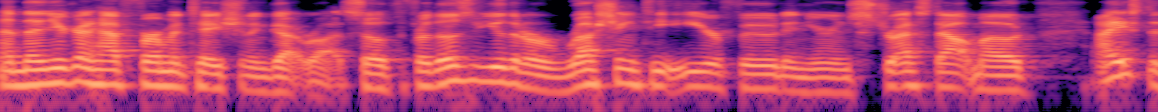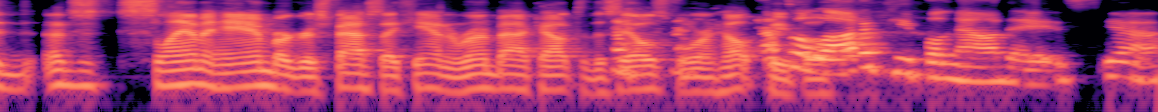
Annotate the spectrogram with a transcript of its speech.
and then you're going to have fermentation and gut rot. So for those of you that are rushing to eat your food and you're in stressed out mode, I used to I just slam a hamburger as fast as I can and run back out to the sales floor and help That's people. That's a lot of people nowadays. Yeah.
